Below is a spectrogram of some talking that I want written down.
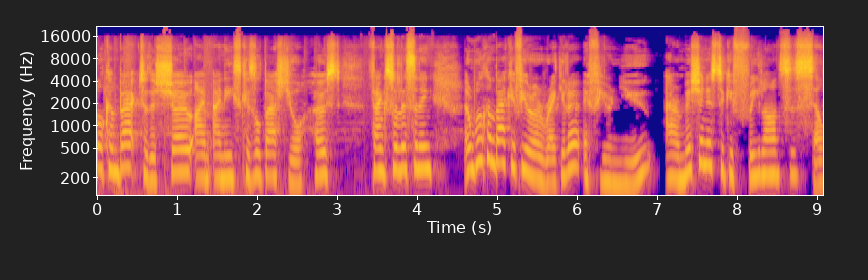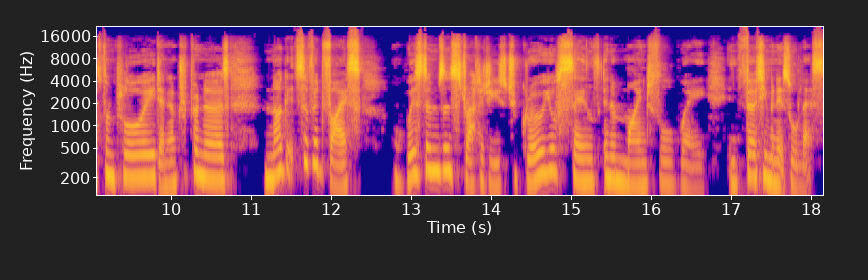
Welcome back to the show. I'm Anis Kizilbash, your host. Thanks for listening, and welcome back if you're a regular, if you're new. Our mission is to give freelancers, self employed, and entrepreneurs nuggets of advice, wisdoms, and strategies to grow your sales in a mindful way in 30 minutes or less.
